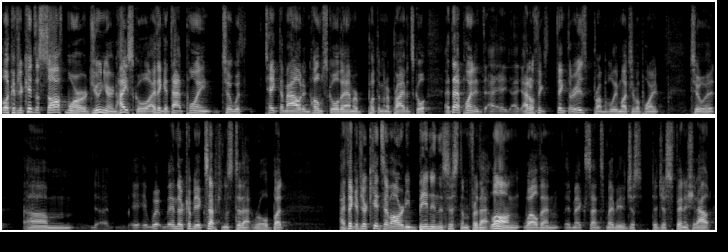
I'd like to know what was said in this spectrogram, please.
Look, if your kid's a sophomore or junior in high school, I think at that point to with take them out and homeschool them or put them in a private school, at that point, it, I, I, don't think think there is probably much of a point to it. Um, it, it and there could be exceptions to that rule, but I think if your kids have already been in the system for that long, well, then it makes sense maybe to just to just finish it out.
